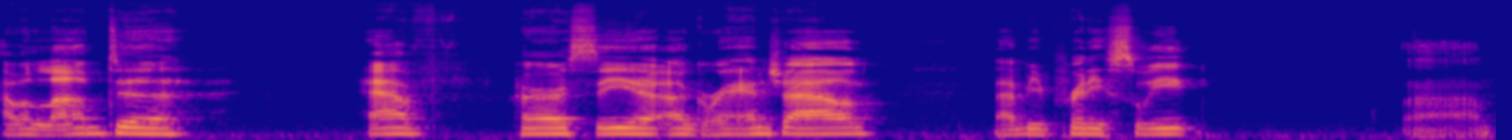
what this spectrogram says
I would love to have her see a, a grandchild. That'd be pretty sweet. Um,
